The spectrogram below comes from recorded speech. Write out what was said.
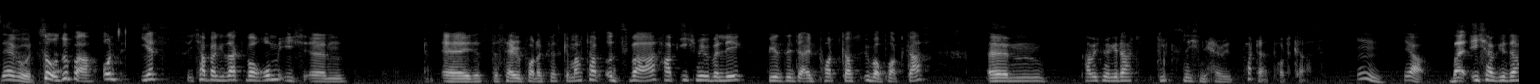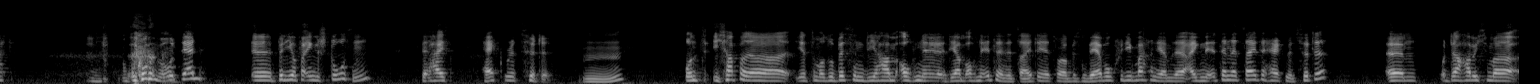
Sehr gut. So, super. Und jetzt, ich habe ja gesagt, warum ich ähm, äh, jetzt das Harry Potter Quiz gemacht habe. Und zwar habe ich mir überlegt, wir sind ja ein Podcast über Podcast, ähm, habe ich mir gedacht, gibt es nicht einen Harry Potter Podcast? Mm, ja. Weil ich habe gedacht, gucken wir, und dann äh, bin ich auf einen gestoßen, der heißt Hagrid's Hütte. Mhm. Und ich habe äh, jetzt mal so ein bisschen, die haben auch eine, die haben auch eine Internetseite, jetzt mal ein bisschen Werbung für die machen, die haben eine eigene Internetseite, Hagrid's Hütte. Ähm, und da habe ich mal äh,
